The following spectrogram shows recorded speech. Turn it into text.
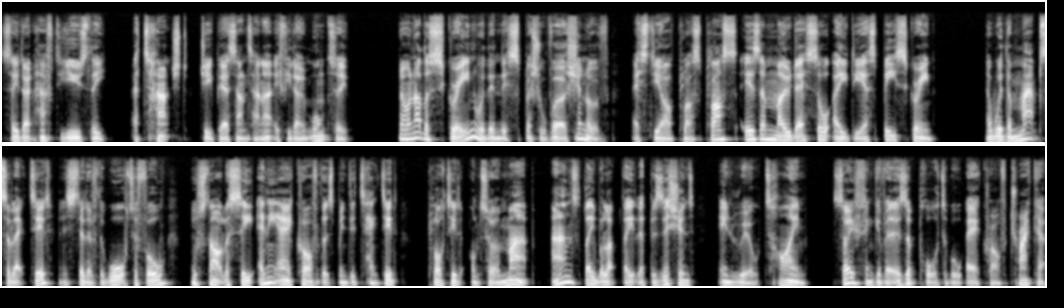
so you don't have to use the attached GPS antenna if you don't want to. Now, another screen within this special version of SDR is a Mode S or ADSB screen. Now, with the map selected instead of the waterfall, you'll start to see any aircraft that's been detected plotted onto a map and they will update their positions in real time. So think of it as a portable aircraft tracker.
